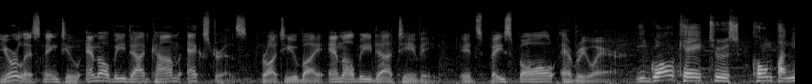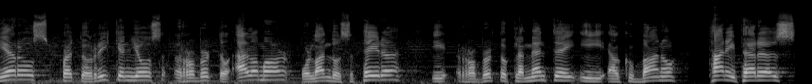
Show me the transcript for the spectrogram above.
You're listening to MLB.com Extras, brought to you by MLB.tv. It's baseball everywhere. Igual que tus compañeros puertorriqueños Roberto Alomar, Orlando Cepeda y Roberto Clemente y el cubano Tany Perez,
